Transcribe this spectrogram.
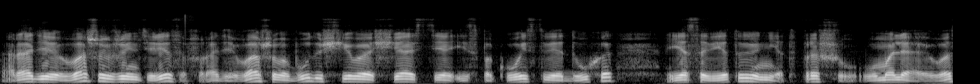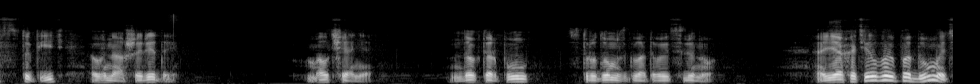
ради ваших же интересов, ради вашего будущего счастья и спокойствия духа, я советую, нет, прошу, умоляю вас вступить в наши ряды. Молчание. Доктор Пул с трудом сглатывает слюну. «Я хотел бы подумать»,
